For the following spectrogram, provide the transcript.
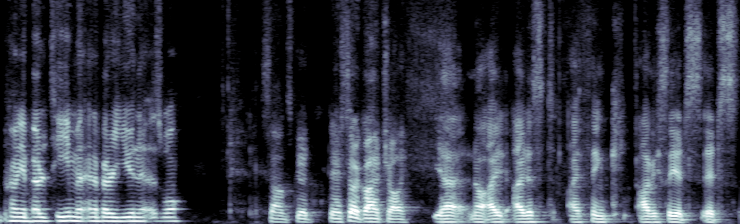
becoming a better team and a better unit as well. Sounds good. Yeah, sorry, go ahead, Charlie. Yeah, no, I, I just, I think obviously it's, it's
